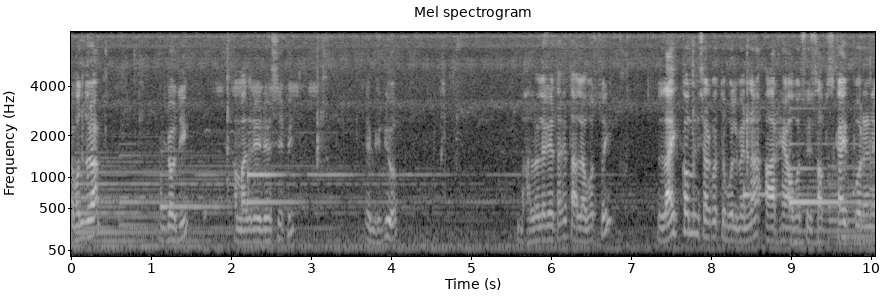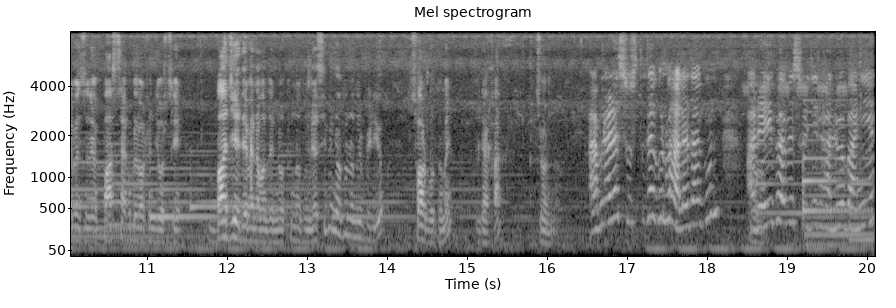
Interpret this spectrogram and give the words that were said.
তো বন্ধুরা যদি আমাদের এই রেসিপি এই ভিডিও ভালো লেগে থাকে তাহলে অবশ্যই লাইক কমেন্ট শেয়ার করতে বলবেন না। আর হ্যাঁ অবশ্যই সাবস্ক্রাইব করে নেবেন সেটা পাঁচ থাকবে বাটন জোরছে বাজিয়ে দেবেন আমাদের নতুন নতুন রেসিপি নতুন নতুন ভিডিও সর্বপ্রথমে দেখার জন্য। আপনারা সুস্থ থাকুন ভালো থাকুন আর এইভাবে সুজির হালুয়া বানিয়ে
